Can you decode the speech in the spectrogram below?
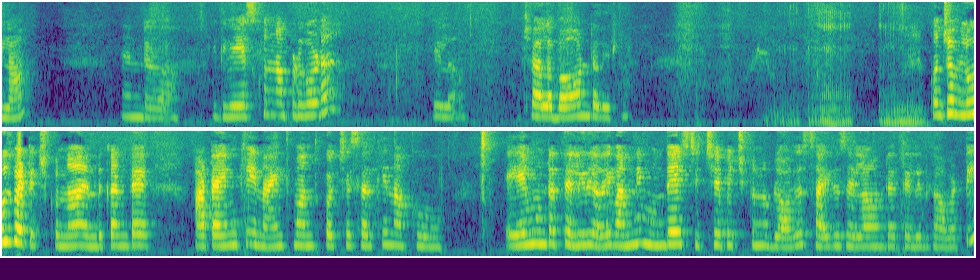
ఇలా. అండ్ ఇది వేసుకున్నప్పుడు కూడా ఇలా చాలా బాగుంటుంది ఇట్లా. కొంచెం లూజ్ పెట్టించుకున్నా ఎందుకంటే ఆ టైంకి నైన్త్ మంత్కి వచ్చేసరికి నాకు ఏముంటుందో తెలియదు కదా. ఇవన్నీ ముందే స్టిచ్ చేయించుకున్న బ్లౌజెస్ సైజెస్ ఎలా ఉంటాయో తెలియదు కాబట్టి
